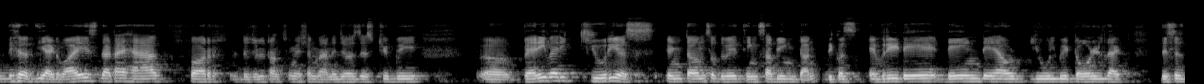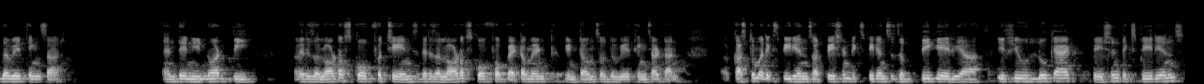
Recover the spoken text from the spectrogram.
The, the advice that I have for digital transformation managers is to be uh, very, very curious in terms of the way things are being done because every day, day in, day out, you will be told that this is the way things are. And they need not be. There is a lot of scope for change. There is a lot of scope for betterment in terms of the way things are done. Uh, customer experience or patient experience is a big area. If you look at patient experience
